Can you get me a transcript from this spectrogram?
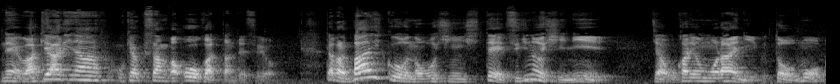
ね訳ありなお客さんが多かったんですよ。だからバイクを納品して次の日にじゃあお金をもらいに行くとも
